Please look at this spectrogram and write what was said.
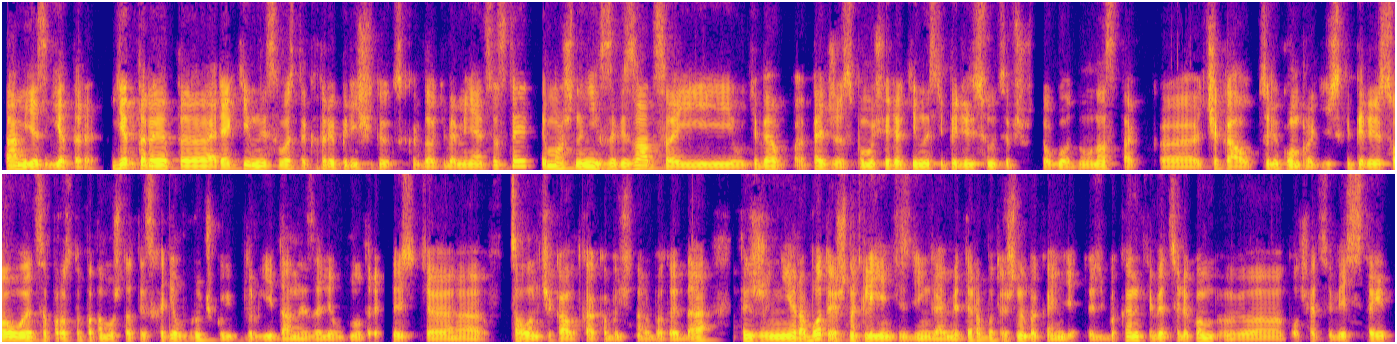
там есть геттеры. Геттеры — это реактивные свойства, которые пересчитываются, когда у тебя меняется стейт, ты можешь на них завязаться, и у тебя, опять же, с помощью реактивности перерисуется все что угодно. У нас так э, чекаут целиком практически перерисовывается, просто потому что ты сходил в ручку и другие данные залил внутрь. То есть э, в целом checkout как обычно работает, да? Ты же не работаешь на клиенте с деньгами, ты работаешь на бэкэнде. То есть бэкэнд тебе целиком, э, получается, весь state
